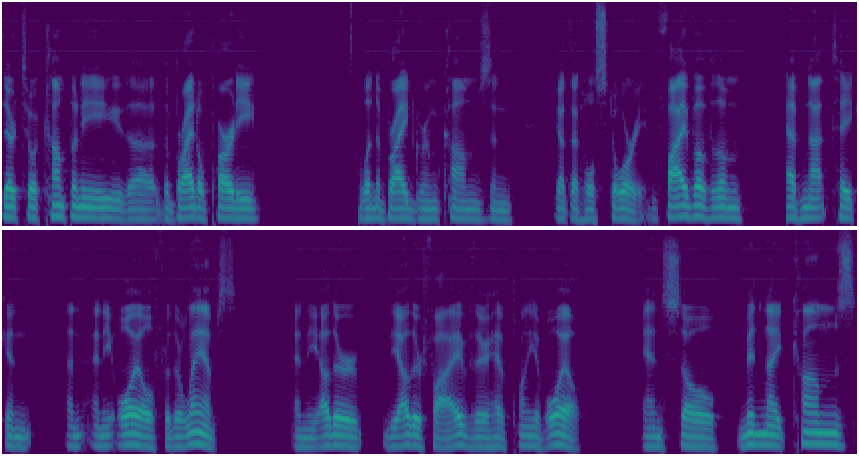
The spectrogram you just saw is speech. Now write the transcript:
they're to accompany the the bridal party when the bridegroom comes, and you got that whole story. And five of them have not taken an, any oil for their lamps, and the other the other five they have plenty of oil. And so midnight comes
